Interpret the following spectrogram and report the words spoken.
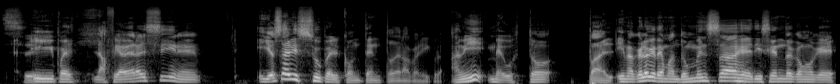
Sí. Y pues la fui a ver al cine y yo salí súper contento de la película. A mí me gustó pal. Y me acuerdo que te mandó un mensaje diciendo como que,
